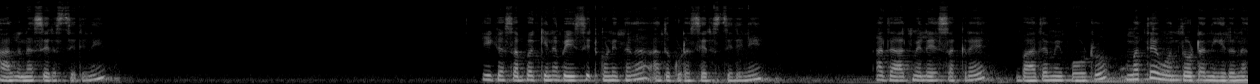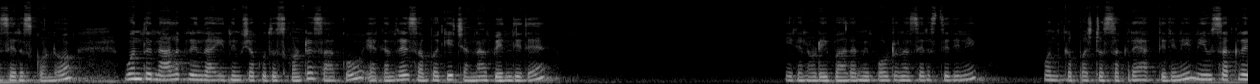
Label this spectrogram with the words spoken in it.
ಹಾಲನ್ನು ಸೇರಿಸ್ತಿದ್ದೀನಿ. ಈಗ ಸಬ್ಬಕ್ಕಿನ ಬೇಯಿಸಿಟ್ಕೊಂಡಿದ್ದೆನಲ್ಲ ಅದು ಕೂಡ ಸೇರಿಸ್ತಿದ್ದೀನಿ. ಅದಾದಮೇಲೆ ಸಕ್ಕರೆ, ಬಾದಾಮಿ ಪೌಡ್ರು ಮತ್ತು ಒಂದು ಲೋಟ ನೀರನ್ನು ಸೇರಿಸ್ಕೊಂಡು ಒಂದು ನಾಲ್ಕರಿಂದ ಐದು ನಿಮಿಷ ಕುದಿಸ್ಕೊಂಡ್ರೆ ಸಾಕು. ಯಾಕಂದರೆ ಸಬ್ಬಕ್ಕಿ ಚೆನ್ನಾಗಿ ಬೆಂದಿದೆ. ಈಗ ನೋಡಿ ಬಾದಾಮಿ ಪೌಡ್ರನ್ನ ಸೇರಿಸ್ತಿದ್ದೀನಿ. ಒಂದು ಕಪ್ಪಷ್ಟು ಸಕ್ಕರೆ ಹಾಕ್ತಿದ್ದೀನಿ. ನೀವು ಸಕ್ಕರೆ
